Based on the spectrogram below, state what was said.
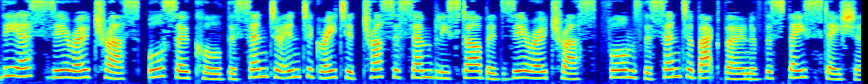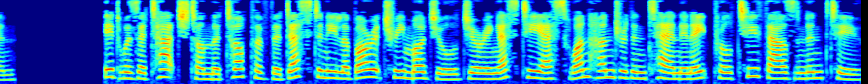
The S-Zero truss, also called the Center Integrated Truss Assembly Starboard Zero Truss forms the center backbone of the space station. It was attached on the top of the Destiny Laboratory module during STS-110 in April 2002.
